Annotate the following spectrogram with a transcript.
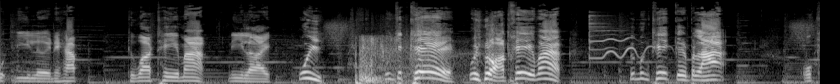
LE เลยนะครับ ถือว่าเท่มาก นี่เลย อุ้ยมึงจะเท่ อุ้ยหล่อเท่มากเฮ้ยมึงเท่เกินไปละ โอเค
